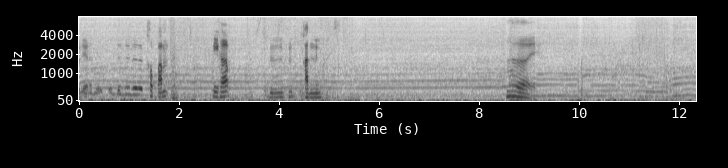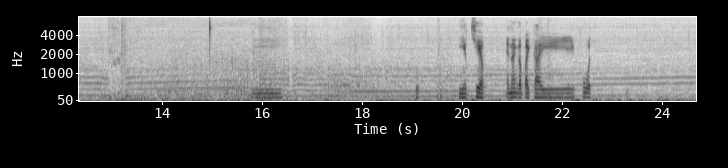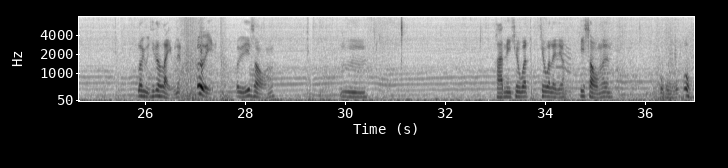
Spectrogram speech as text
เดี๋ยวเดี๋ยวเข้าปั๊ม พี่ครับพันหนึ่งเฮ้ยเงียบเชียบไอ้นั่นก็ไปไกลโคตรเราอยู่ที่เท่าไหร่วะเนี่ย เอ้ย เราอยู่ที่สอง อืมพาร์ทนี้ชื่อว่าชื่อว่าอะไรเดี๋ยว ที่สองแล้วกันโอ้โหโอ้โห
